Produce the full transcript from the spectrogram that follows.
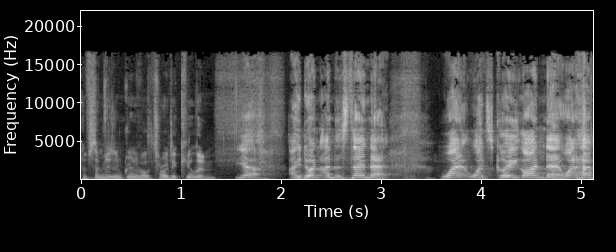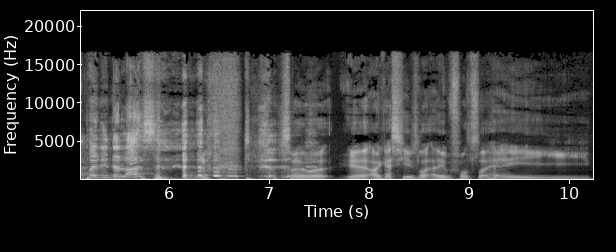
And for some reason Grindelwald tried to kill him. Yeah, I don't understand that. What what's going on there? What happened in the last? so uh, yeah, I guess he was like Aberforth's like, hey,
